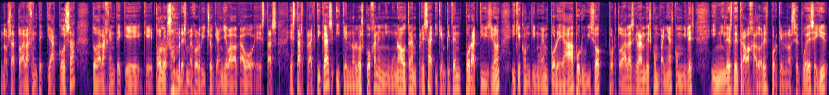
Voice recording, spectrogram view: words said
no, o sea, toda la gente que acosa, toda la gente que, que, todos los hombres, mejor dicho, que han llevado a cabo estas, estas prácticas y que no los cojan en ninguna otra empresa y que empiecen por Activision y que continúen por EA, por Ubisoft, por todas las grandes compañías con miles y miles de trabajadores, porque no se puede seguir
